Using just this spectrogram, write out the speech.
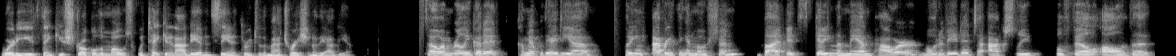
Where do you think you struggle the most with taking an idea and seeing it through to the maturation of the idea? So, I'm really good at coming up with the idea, putting everything in motion, but it's getting the manpower motivated to actually fulfill all of the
